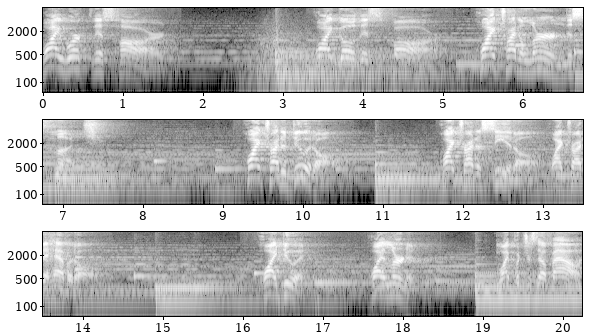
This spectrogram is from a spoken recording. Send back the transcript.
Why work this hard? Why go this far? Why try to learn this much? Why try to do it all? Why try to see it all? Why try to have it all? Why do it? Why learn it? Why put yourself out?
